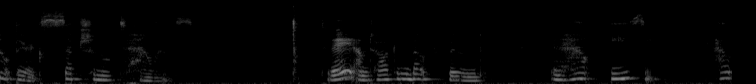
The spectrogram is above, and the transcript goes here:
out their exceptional talents. Today I'm talking about food and how easy, how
